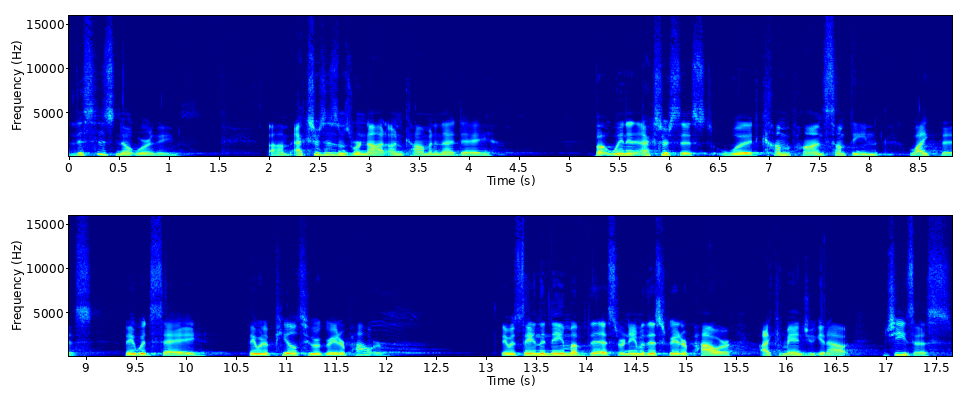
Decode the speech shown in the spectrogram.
this is noteworthy. Um, exorcisms were not uncommon in that day, but when an exorcist would come upon something like this, they would say, they would appeal to a greater power. They would say, In the name of this, or name of this greater power, I command you get out. Jesus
